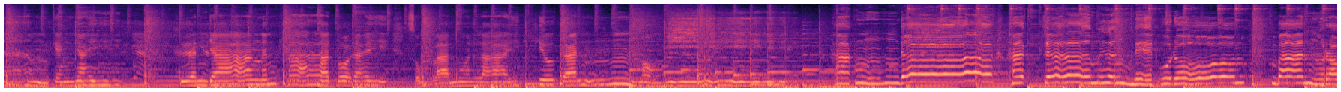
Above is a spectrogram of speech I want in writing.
น้ำแก่งใหญ่เขื่อนยางนั้นพลาดบ่ได้สงกลานมวลลายเที่ยวกันมองนี้หักเด้อหักเด้อเมืองเดชอุดม บ้านเรา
